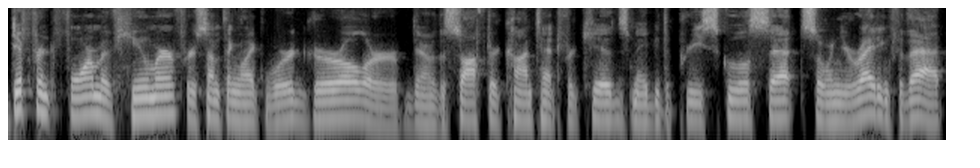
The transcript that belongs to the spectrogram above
different form of humor for something like word girl or you know the softer content for kids maybe the preschool set. So when you're writing for that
